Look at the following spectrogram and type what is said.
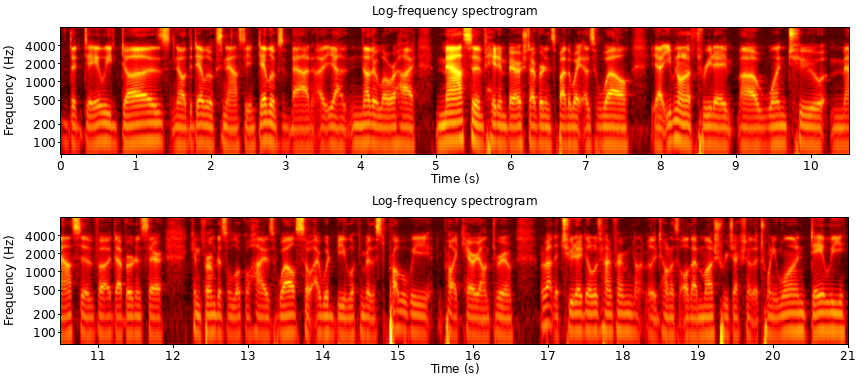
the daily does no, the daily looks nasty. Daily looks bad. Uh, yeah, another lower high. Massive hidden bearish divergence by the way as well. Yeah, even on a three day uh, one two massive uh, divergence there confirmed as a local high as well. So I would be looking for this to probably probably carry on through. What about the two day dildo time frame? Not really telling us all that much. Rejection of the 21 daily.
